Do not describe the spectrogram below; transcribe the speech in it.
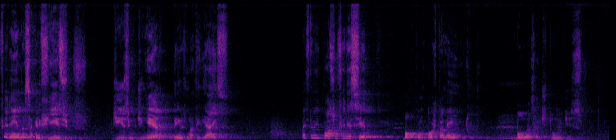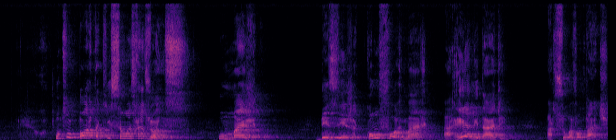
oferendas, sacrifícios, dízimo, dinheiro, bens materiais, mas também posso oferecer bom comportamento, boas atitudes. O que importa aqui são as razões. O mágico deseja conformar a realidade à sua vontade.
